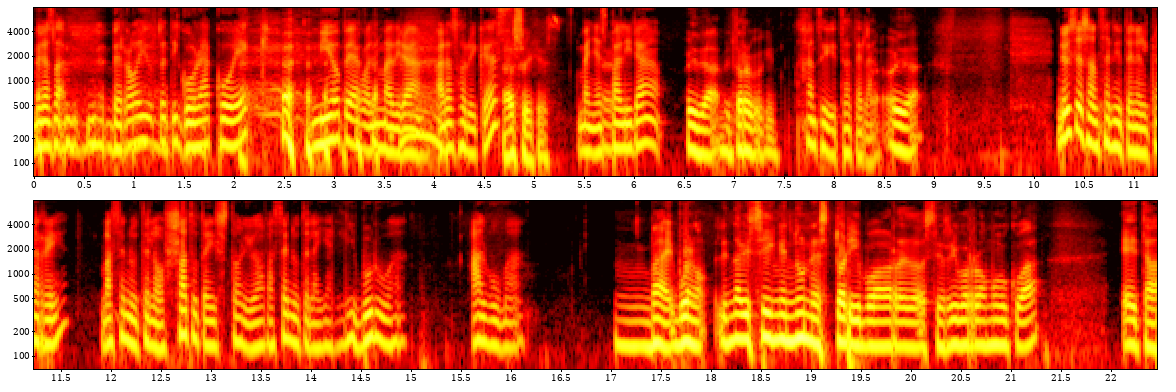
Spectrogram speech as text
Beraz, berroi urtetik gorakoek miopeak baldin badira, arazorik ez? Arazorik ez. Baina espalira... Oida, betorrokokin. Jantzi ditzatela. Oida. Noiz esan zenuten elkarri, bazen utela osatuta historioa, bazen utela ja liburua, albuma. Mm, bai, bueno, linda bizin gendun storyboard edo zirriborro mugukoa, eta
